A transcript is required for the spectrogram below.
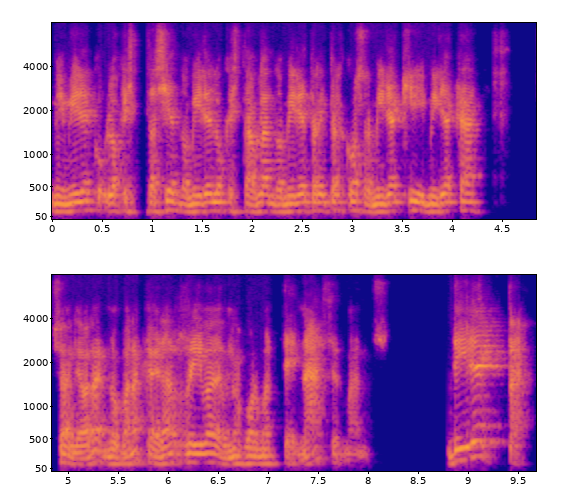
Ni mire lo que está haciendo, mire lo que está hablando, mire tal y tal cosa, mire aquí, mire acá. O sea, le van nos van a caer arriba de una forma tenaz, hermanos. Directa.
